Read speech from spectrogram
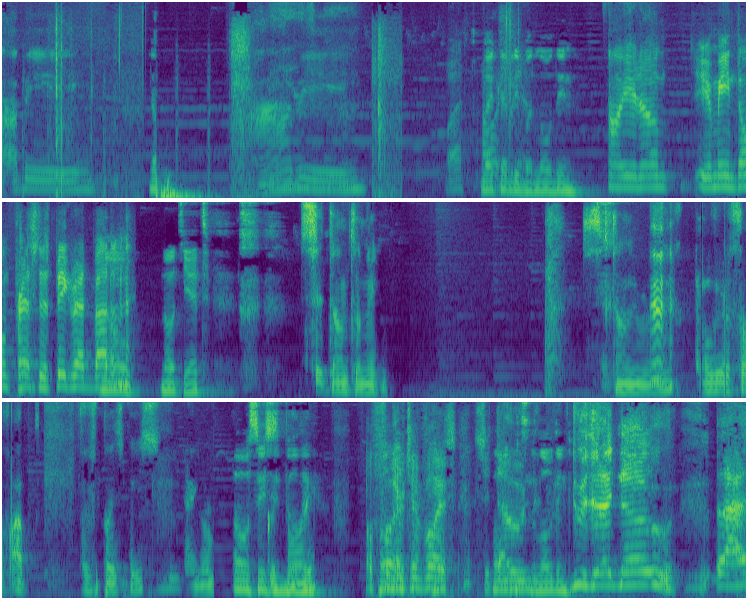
Abby. Yep. Abby. What? Let oh, everybody load in. Oh, you don't. You mean don't press this big red button? No, not yet. Sit down, Tony. Sit down, really. Move yourself up. First place, please. There you go. Oh, Sis is Good boy. building. Authoritative voice. Sit Hold on, it's down. loading. Do it right now. Ah.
